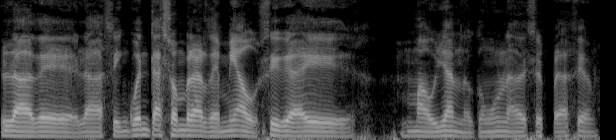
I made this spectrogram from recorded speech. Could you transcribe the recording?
la de las 50 sombras de Miau sigue ahí maullando como una desesperación.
